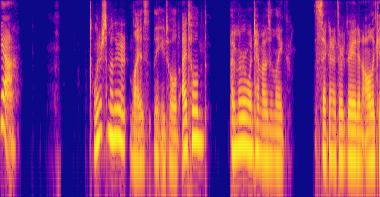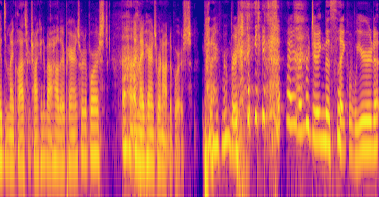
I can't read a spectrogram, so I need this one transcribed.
Yeah. What are some other lies that you told? I told. I remember one time I was in like second or third grade, and all the kids in my class were talking about how their parents were divorced, Uh-huh. and my parents were not divorced. But I remember, I remember doing this like weird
